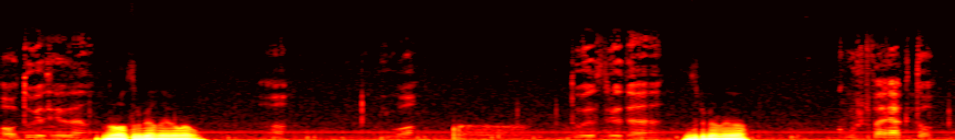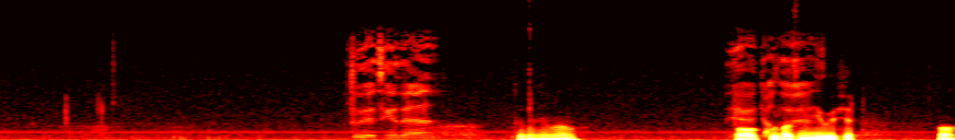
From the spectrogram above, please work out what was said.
O, tu jest jeden. No, zrobione ją mam. Aha. Miło. Tu jest jeden. Zrobionego. Kurwa, jak to? Tu jest jeden. Tego nie mam. Nie, O gdzie kurwa, jest? zmieniły się. O,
